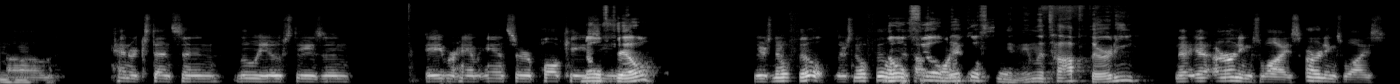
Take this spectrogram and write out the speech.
Mhm. Um, Henrik Stenson, Louis Oosthuizen, Abraham Ancer, Paul Casey. no Phil. There's no Phil. There's no Phil. in No the top Phil 20. Mickelson in the top 30. No, yeah, earnings wise, earnings wise.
